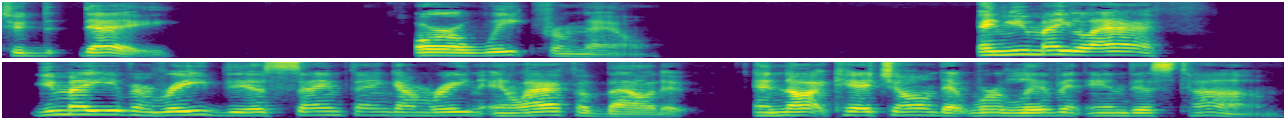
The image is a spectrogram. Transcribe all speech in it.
today or a week from now. And you may laugh. You may even read this same thing I'm reading and laugh about it and not catch on that we're living in this time.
